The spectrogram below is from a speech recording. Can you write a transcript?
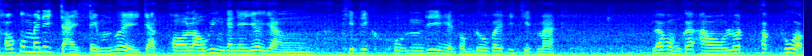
เขาก็ไม่ได้จ่ายเต็มด้วย จากพอเราวิ่งกันเยอะๆอย่างคลิปที่คุณที่เห็นผมดูไปพิจิตรมา แล้วผมก็เอารถพักพวก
